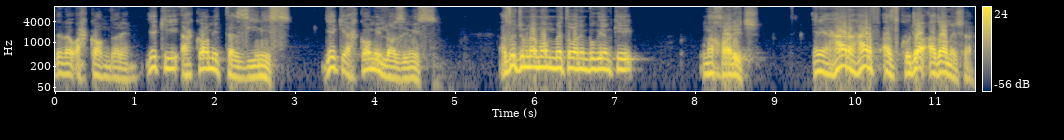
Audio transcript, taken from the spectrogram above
در احکام داریم. یکی احکام تزیینی است. یکی احکام لازمی است. از اون جمله ما می‌توانیم بگوییم که مخارج یعنی هر حرف از کجا ادا میشه؟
